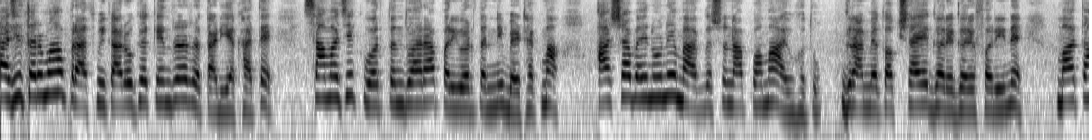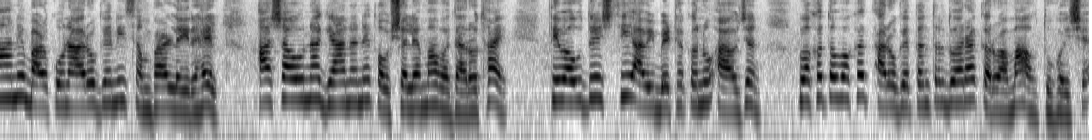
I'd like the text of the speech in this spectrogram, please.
તાજેતરમાં પ્રાથમિક આરોગ્ય કેન્દ્ર રતાડિયા ખાતે સામાજિક વર્તન દ્વારા પરિવર્તનની બેઠકમાં આશા બહેનોને માર્ગદર્શન આપવામાં આવ્યું હતું. ગ્રામ્ય કક્ષાએ ઘરે ઘરે ફરીને માતા અને બાળકોના આરોગ્યની સંભાળ લઈ રહેલ આશાઓના જ્ઞાન અને કૌશલ્યમાં વધારો થાય તેવા ઉદ્દેશથી આવી બેઠકોનું આયોજન વખતો વખત આરોગ્ય તંત્ર દ્વારા કરવામાં આવતું હોય છે.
